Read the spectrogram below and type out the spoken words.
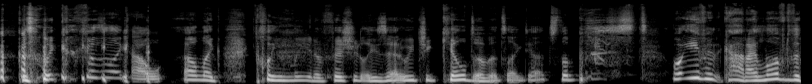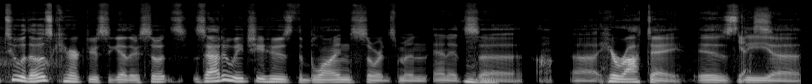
Because like, cause like how how like cleanly and efficiently Zatoichi killed him. It's like that's the best. Well, even God, I loved the two of those characters together. So it's Zatoichi, who's the blind swordsman, and it's uh, uh, Hirate is Mm-hmm. Yes. the. Uh,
